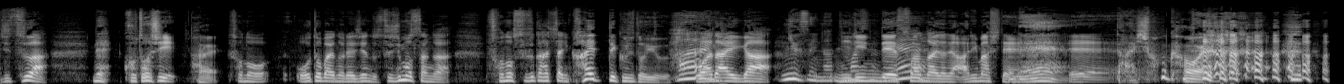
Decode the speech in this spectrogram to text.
実は、ね、今年、はい。その、オートバイのレジェンド辻本さんが、その鈴鹿八田に帰ってくるというはい話題が、ニュースになってますね。輪レースファンの間でありまして。ねえ大丈夫か、おい。え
